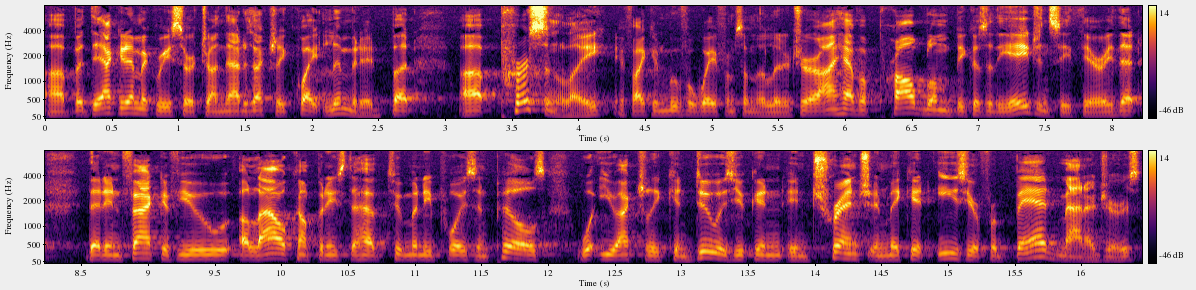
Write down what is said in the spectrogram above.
uh, but the academic research on that is actually quite limited. But uh, personally, if I can move away from some of the literature, I have a problem because of the agency theory that, that in fact, if you allow companies to have too many poison pills, what you actually can do is you can entrench and make it easier for bad managers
